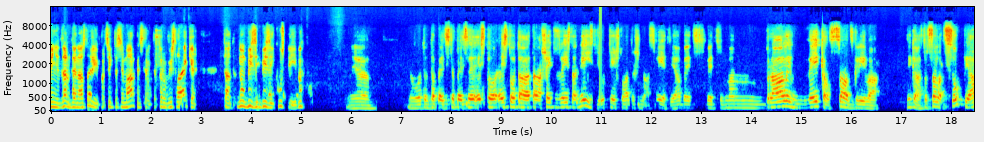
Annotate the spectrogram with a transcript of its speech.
viņa darbdienās arī, par cik tas ir marketing, tur visu laiku ir tāda nu, bizī, bizī kustība. Jā. Nu, tāpēc, tāpēc es to, es to tā, tā šeit uzreiz tā neizjūtu tieši to atrašanās vietu, ja, bet, bet man brālim veikals Saldzgrīvā Nikās, tur salāts supi, jā,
